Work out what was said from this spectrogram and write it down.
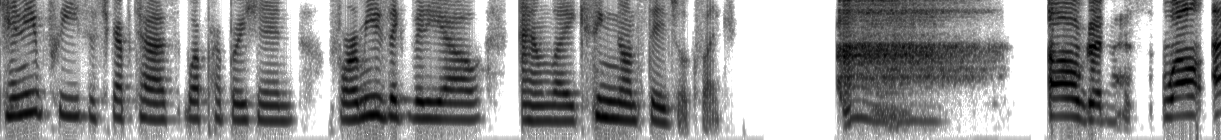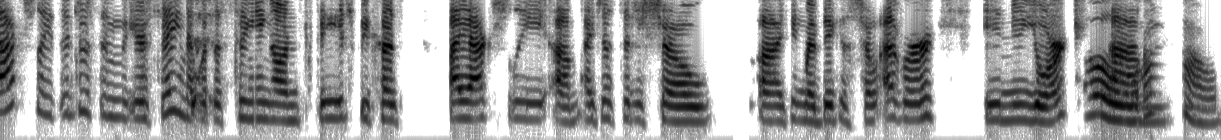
Can you please describe to us what preparation for a music video and like singing on stage looks like? oh goodness. Well, actually, it's interesting that you're saying that with the singing on stage because I actually um, I just did a show. Uh, I think my biggest show ever in New York. Oh um, wow!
